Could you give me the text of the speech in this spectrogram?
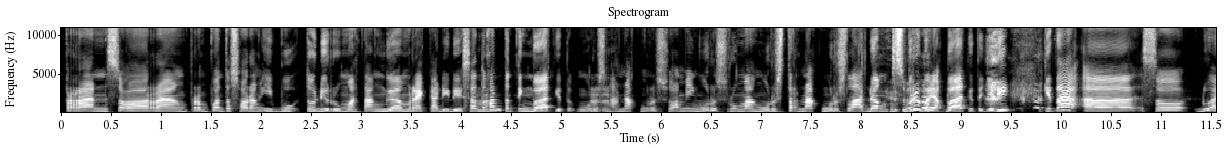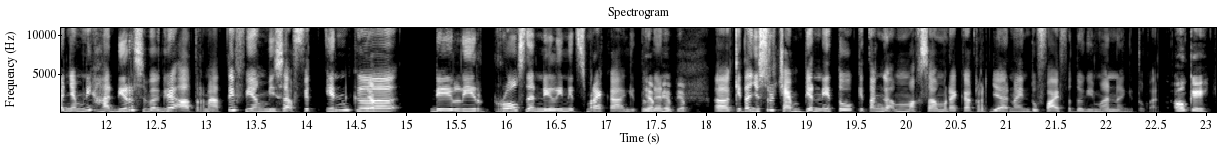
peran seorang perempuan atau seorang ibu tuh di rumah tangga mereka di desa tuh Hmm. kan penting banget gitu. Ngurus Mm-mm. anak ngurus suami ngurus rumah ngurus ternak ngurus ladang itu sebenarnya banyak banget gitu. Jadi kita eh, so duanyam ini hadir sebagai alternatif yang bisa fit in ke daily roles dan daily needs mereka gitu. Yap, dan yap, yap. Eh, kita justru champion itu. Kita nggak memaksa mereka kerja 9 to 5 atau gimana gitu kan. Oke,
